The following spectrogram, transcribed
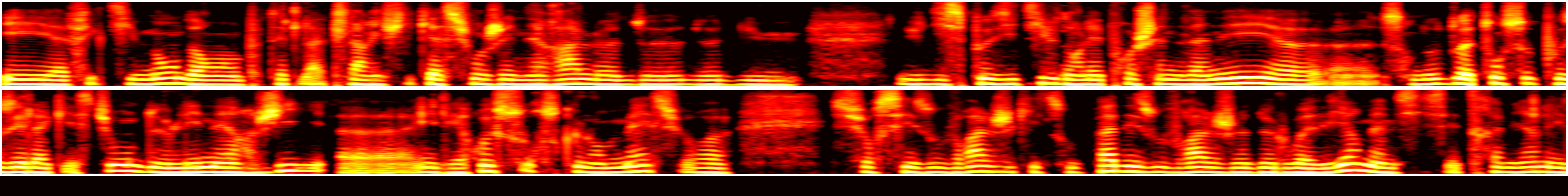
Et effectivement, dans peut-être la clarification générale du, dispositif dans les prochaines années, euh, sans doute doit-on se poser la question de l'énergie euh, et les ressources que l'on met sur, euh, sur ces ouvrages qui ne sont pas des ouvrages de loisirs, même si c'est très bien les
